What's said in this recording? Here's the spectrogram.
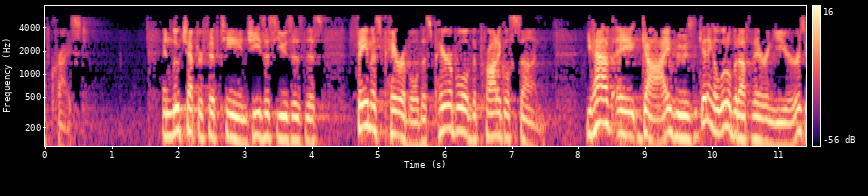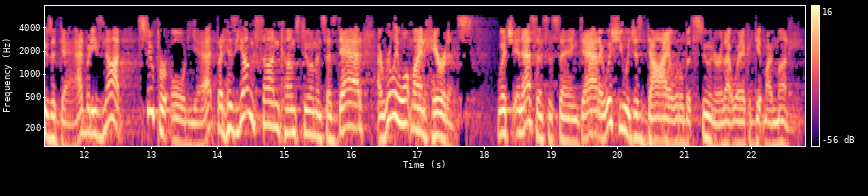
of Christ. In Luke chapter 15, Jesus uses this famous parable, this parable of the prodigal son. You have a guy who's getting a little bit up there in years, who's a dad, but he's not super old yet. But his young son comes to him and says, Dad, I really want my inheritance. Which, in essence, is saying, Dad, I wish you would just die a little bit sooner. That way I could get my money.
